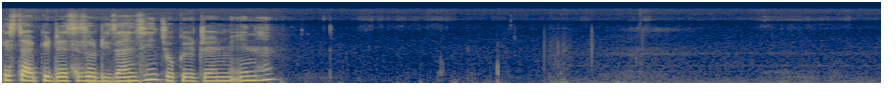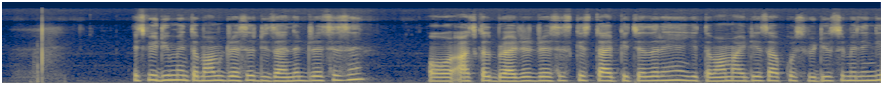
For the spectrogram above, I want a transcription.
किस टाइप के ड्रेसेस और डिज़ाइन हैं, जो कि ट्रेंड में इन हैं। इस वीडियो में तमाम ड्रेसेस डिज़ाइनर ड्रेसेस हैं। और आजकल ब्राइडल ड्रेसेस किस टाइप के चल रहे हैं, ये तमाम आइडियाज़ आपको इस वीडियो से मिलेंगे।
